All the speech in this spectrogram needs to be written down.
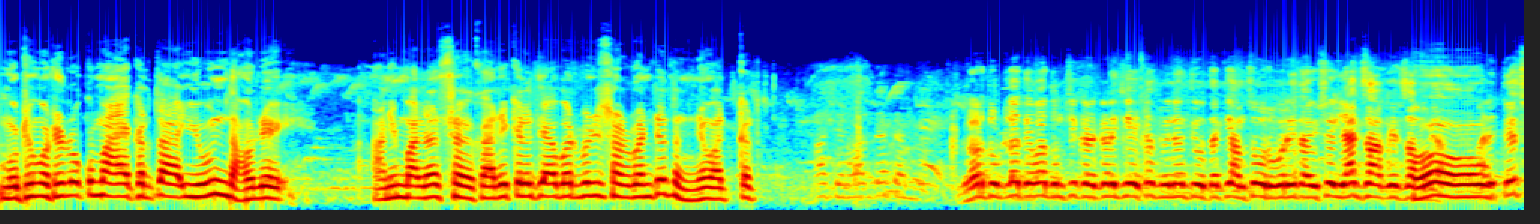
मोठे मोठे लोक माझ्याकरता येऊन धावले. आणि मला सहकार्य केलं त्याबरोबर मी सर्वांचे धन्यवाद करतो. घर तुटलं तेव्हा तुमची कळकळीची एकच विनंती होती की आमचं उर्वरित आयुष्य याच जागेत जाऊ हो, द्या. हो. आणि तेच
